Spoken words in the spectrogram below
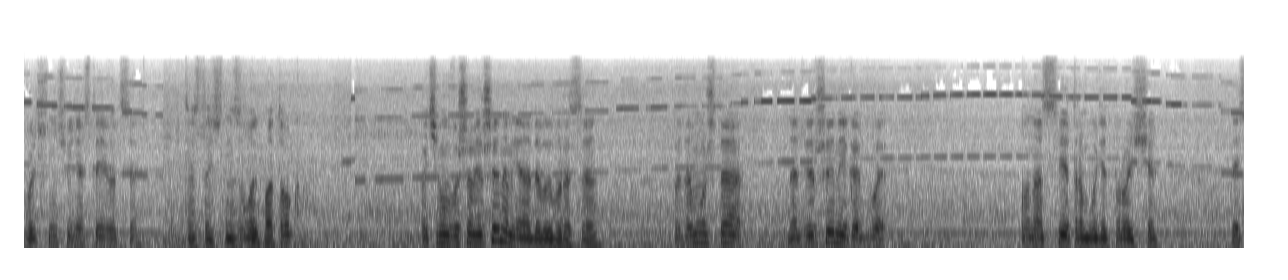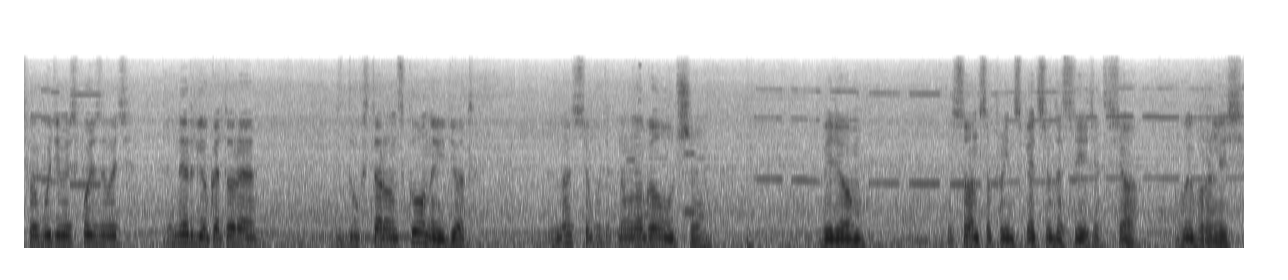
Больше ничего не остается. Достаточно злой поток. Почему выше вершины мне надо выбраться? Потому что над вершиной как бы у нас с ветром будет проще. То есть мы будем использовать энергию, которая с двух сторон склона идет. У нас все будет намного лучше. Берем. И солнце, в принципе, отсюда светит. Все, выбрались.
